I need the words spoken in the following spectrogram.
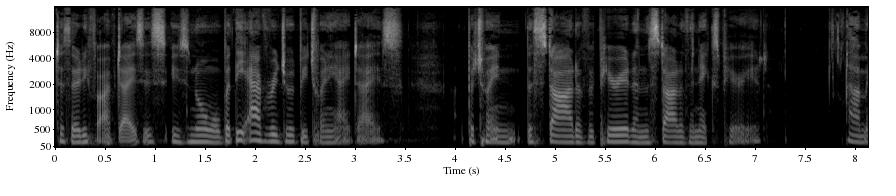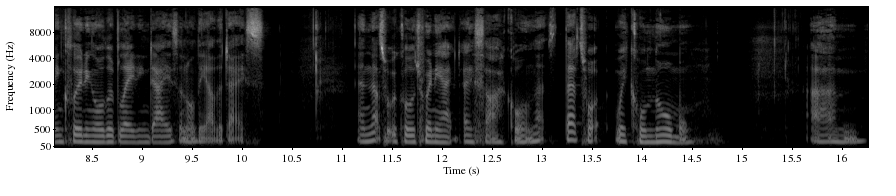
to 35 days is, is normal, but the average would be 28 days between the start of a period and the start of the next period. um, including all the bleeding days and all the other days. And that's what we call a 28 day cycle, and that's, that's what we call normal. Um,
